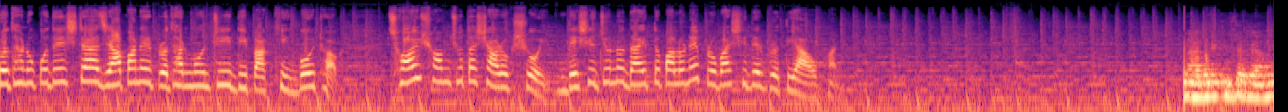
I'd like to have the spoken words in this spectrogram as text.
প্রধান উপদেষ্টা, জাপানের প্রধানমন্ত্রী দ্বিপাক্ষিক বৈঠক। ছয় সমঝোতা স্মারক সই, দেশের জন্য দায়িত্ব পালনে প্রবাসীদের প্রতি আহ্বান। নাগরিক হিসেবে আমি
